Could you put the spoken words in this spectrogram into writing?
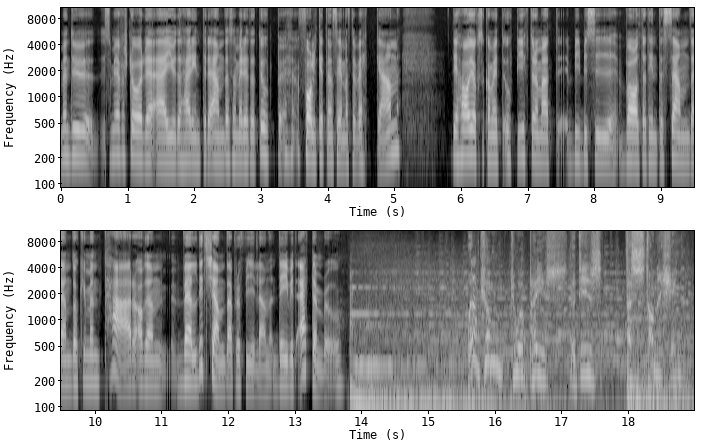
Men du, som jag förstår det är ju det här inte det enda som har retat upp folket den senaste veckan. Det har ju också kommit uppgifter om att BBC valt att inte sända en dokumentär av den väldigt kända profilen David Attenborough. Welcome to a place that is astonishing.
